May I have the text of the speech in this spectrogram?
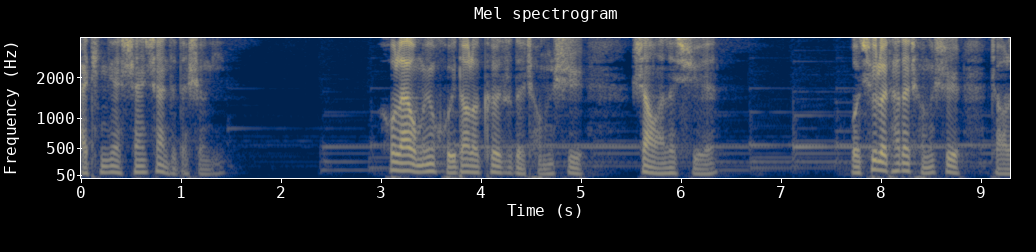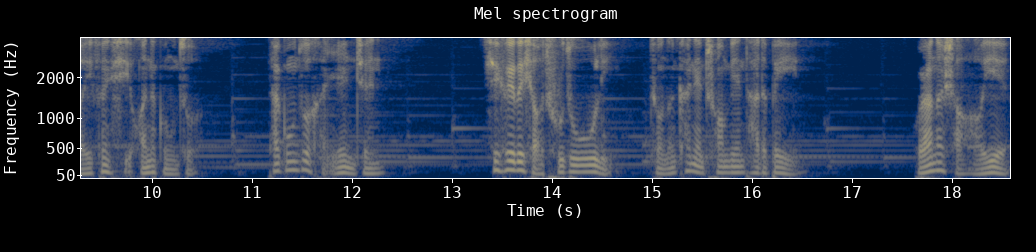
还听见扇扇子的声音。后来我们又回到了各自的城市，上完了学。我去了他的城市，找了一份喜欢的工作。他工作很认真，漆黑的小出租屋里总能看见窗边他的背影。我让他少熬夜，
